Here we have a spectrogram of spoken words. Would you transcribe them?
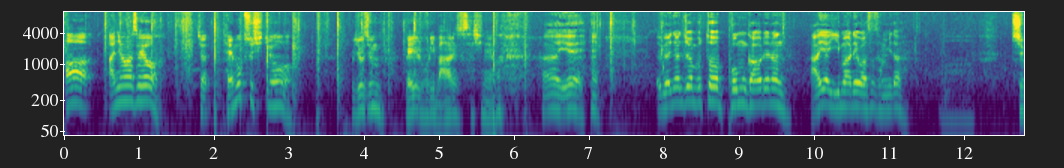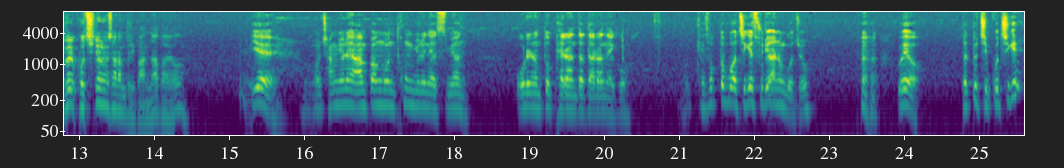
아, 안녕하세요. 저 대목수 씨죠. 요즘 매일 우리 마을에서 사시네요. 아, 예. 몇 년 전부터 봄, 가을에는 아예 이 마을에 와서 삽니다. 집을 고치려는 사람들이 많나 봐요. 예. 뭐 작년에 안방문 통유리 냈으면 올해는 또 베란다 달아내고 뭐 계속 또 멋지게 수리하는 거죠. 왜요? 댁도 집 고치게?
